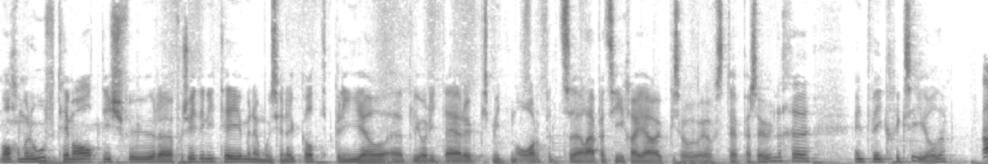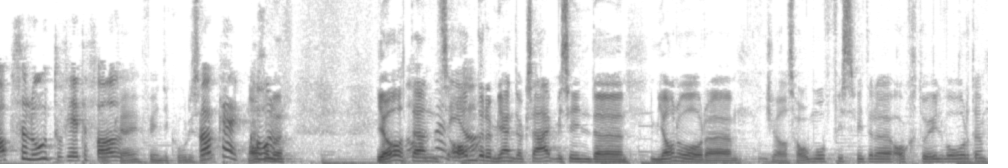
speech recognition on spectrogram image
Machen wir auf thematisch für äh, verschiedene Themen. Muss ja nicht gerade äh, prioritär etwas mit dem Arbeitsleben sein. Kann ja auch etwas aus der persönlichen Entwicklung sein, oder? Absolut, auf jeden Fall. Okay, finde ich coole Sache. Okay, Machen cool. wir. Ja, dann wir, das ja. andere. Wir haben ja gesagt, wir sind äh, im Januar äh, ist ja das Homeoffice wieder äh, aktuell geworden.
